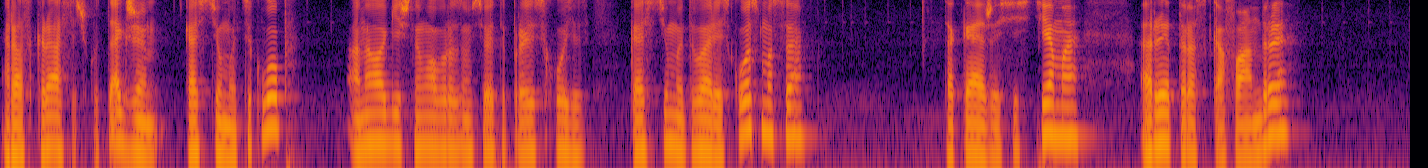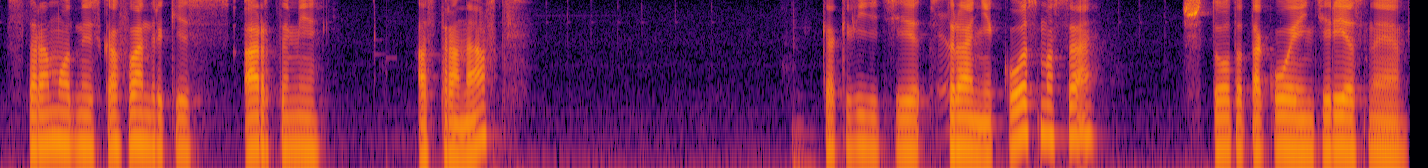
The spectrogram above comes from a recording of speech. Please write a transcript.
раскрасочку. Также костюмы циклоп. Аналогичным образом все это происходит. Костюмы твари из космоса. Такая же система. Ретро-скафандры. Старомодные скафандрики с артами. Астронавт. Как видите, странник космоса. Что-то такое интересное.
